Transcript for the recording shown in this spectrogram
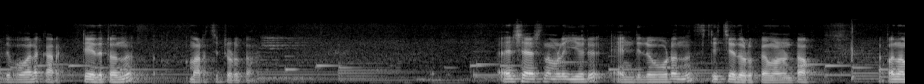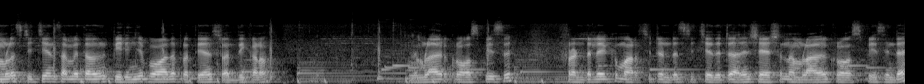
ഇതുപോലെ കറക്റ്റ് ചെയ്തിട്ടൊന്ന് മറച്ചിട്ട് കൊടുക്കുക. അതിനുശേഷം നമ്മൾ ഈ ഒരു എൻഡിലൂടെ ഒന്ന് സ്റ്റിച്ച് ചെയ്ത് കൊടുക്കുക വേണം കേട്ടോ. അപ്പോൾ നമ്മൾ സ്റ്റിച്ച് ചെയ്യുന്ന സമയത്ത് അതൊന്ന് പിരിഞ്ഞ് പോകാതെ പ്രത്യേകം ശ്രദ്ധിക്കണം. നമ്മൾ ആ ഒരു ക്രോസ് പീസ് ഫ്രണ്ടിലേക്ക് മറിച്ചിട്ടുണ്ട് സ്റ്റിച്ച് ചെയ്തിട്ട്. അതിന് ശേഷം നമ്മൾ ആ ഒരു ക്രോസ് പീസിന്റെ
